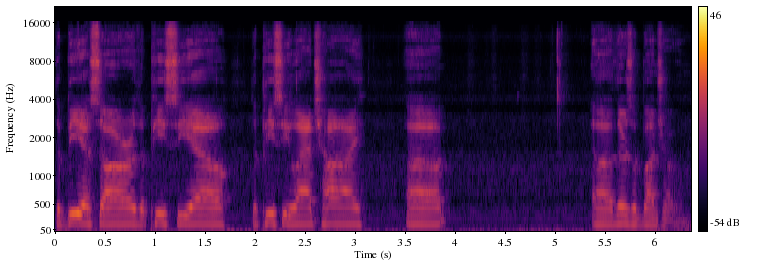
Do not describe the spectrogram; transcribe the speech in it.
the BSR, the PCL, the PC latch high. Uh, uh, there's a bunch of them.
